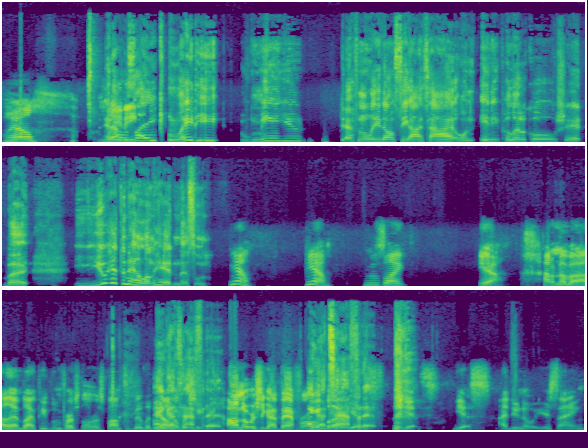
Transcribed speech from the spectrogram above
Well, and I was like, lady, me and you definitely don't see eye to eye on any political shit, but you hit the nail on the head in this one. Yeah. Yeah. It was like, yeah. I don't know about all that black people and personal responsibility. I, I, don't know where she, I don't know where she got that from. I got time yes, for that. yes. Yes, I do know what you're saying.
